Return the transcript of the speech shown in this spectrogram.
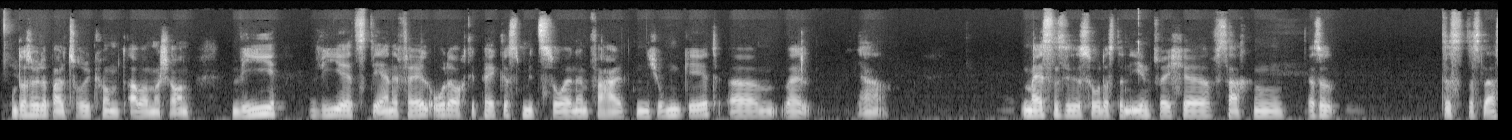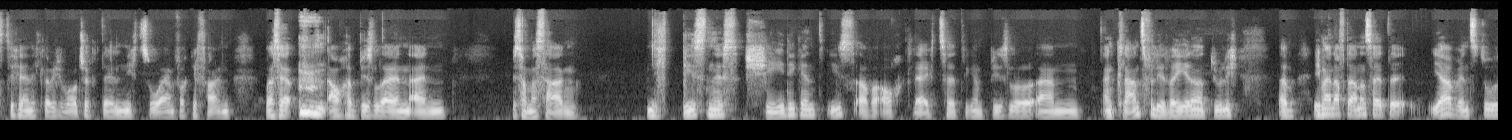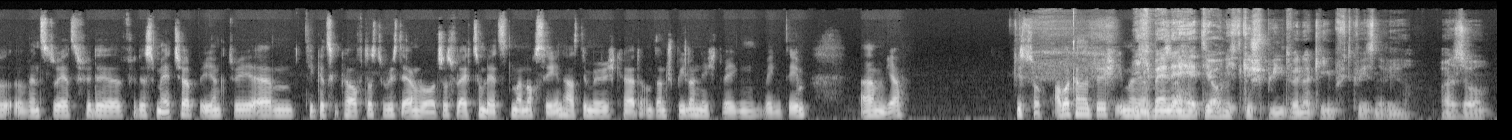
und dass er wieder bald zurückkommt, aber mal schauen, wie wie jetzt die NFL oder auch die Packers mit so einem Verhalten nicht umgeht, ähm, weil ja, meistens ist es so, dass dann irgendwelche Sachen, also das, das lässt sich eigentlich, glaube ich, Roger Goodell nicht so einfach gefallen, was ja auch ein bisschen ein, ein, wie soll man sagen, nicht business schädigend ist, aber auch gleichzeitig ein bisschen an, an Glanz verliert, weil jeder natürlich ähm, ich meine, auf der anderen Seite, ja, wenn du, wenn's du jetzt für, die, für das Matchup irgendwie ähm, Tickets gekauft hast, du willst Aaron Rodgers vielleicht zum letzten Mal noch sehen, hast die Möglichkeit und dann spielt er nicht wegen, wegen dem. Ähm, ja, ist so. Aber kann natürlich immer. Ich meine, er hätte ja auch nicht gespielt, wenn er geimpft gewesen wäre. Also,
